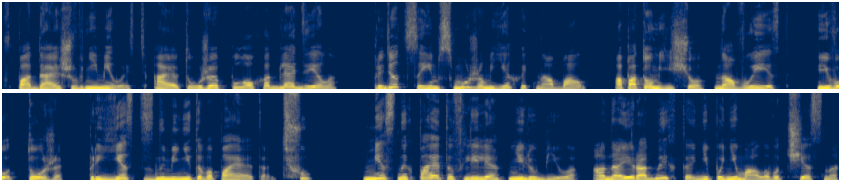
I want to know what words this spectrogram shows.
впадаешь в немилость, а это уже плохо для дела. Придется им с мужем ехать на бал, а потом еще на выезд, и вот тоже приезд знаменитого поэта. Тьфу, Местных поэтов Лиля не любила. Она и родных-то не понимала, вот честно.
